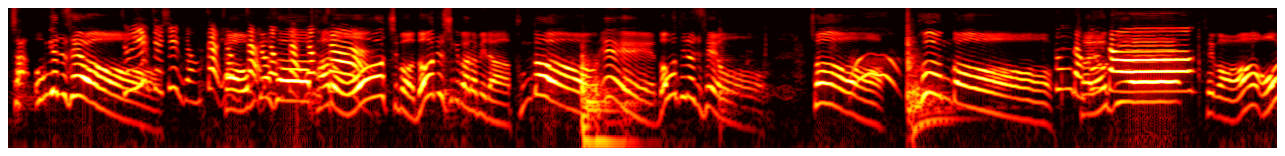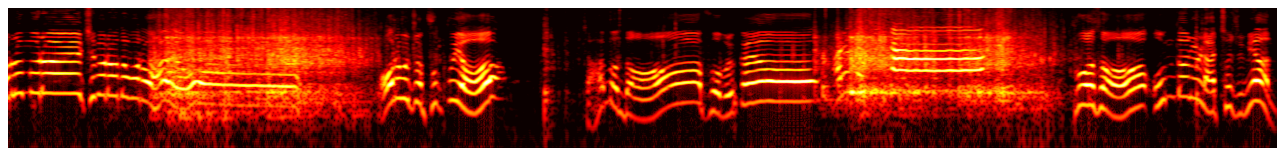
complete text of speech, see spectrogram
자, 옮겨 옮겨주세요. 조심 조심 영차 자, 영차 옮겨서 영차 영차. 바로 집어 넣어주시기 바랍니다. 풍덩, 예, 넘어뜨려 주세요. 자, 풍덩. 자, 풍덩. 여기에 제가 얼음물을 집어넣어 보도록 하요. 얼음을 좀 붓고요. 자, 한 번 더 부어볼까요? 얼음 붓습니다. 부어서 온도를 낮춰주면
